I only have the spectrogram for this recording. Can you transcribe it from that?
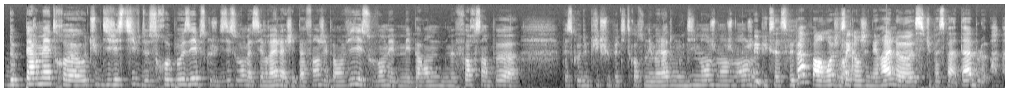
de permettre euh, au tube digestif de se reposer, parce que je disais souvent, bah, c'est vrai, là j'ai pas faim, j'ai pas envie, et souvent mes, mes parents me forcent un peu, euh, Parce que depuis que je suis petite, quand on est malade, on nous dit mange, mange, mange. Oui, puis que ça se fait pas. Enfin, moi, je Voilà. sais qu'en général, euh, si tu passes pas à table, ah bah,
